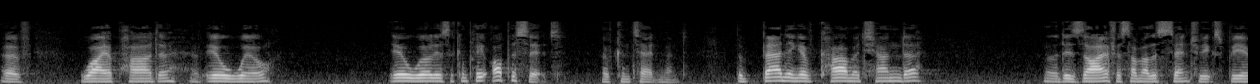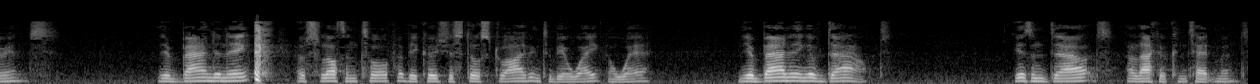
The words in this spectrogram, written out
of vyapada, of ill will. Ill will is the complete opposite of contentment. The banning of kama chanda, the desire for some other sensory experience. The abandoning of sloth and torpor because you're still striving to be awake, and aware. The abandoning of doubt. Isn't doubt a lack of contentment?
